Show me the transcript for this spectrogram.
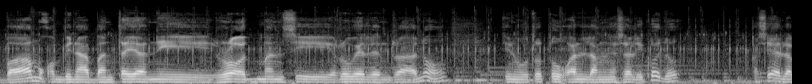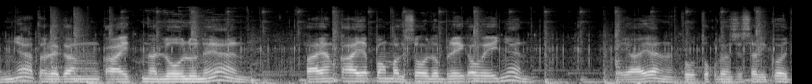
Aba, mukhang binabantayan ni Rodman si Ruel Endrano. Tinututukan lang niya sa likod, oh. Kasi alam niya talagang kahit na lolo na yan, kayang-kaya pang mag-solo breakaway niyan. Kaya yan, tutok lang siya sa likod.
